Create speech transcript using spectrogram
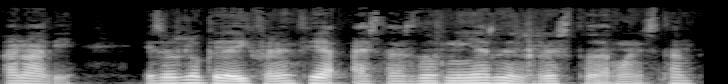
a nadie. Eso es lo que diferencia a estas dos niñas del resto de Afganistán,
